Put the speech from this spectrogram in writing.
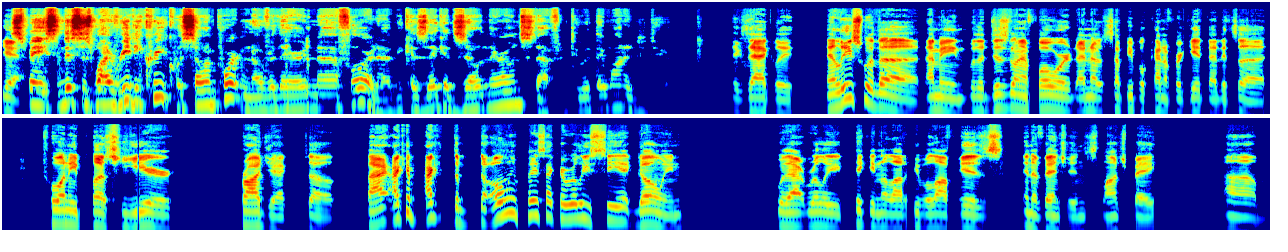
yeah. space. And this is why Reedy Creek was so important over there in uh, Florida because they could zone their own stuff and do what they wanted to do. Exactly. At least with a, I mean, with a Disneyland Forward, I know some people kind of forget that it's a 20 plus year project. So I, I could, I the, the only place I could really see it going without really ticking a lot of people off is Innoventions Launch Bay. Um,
